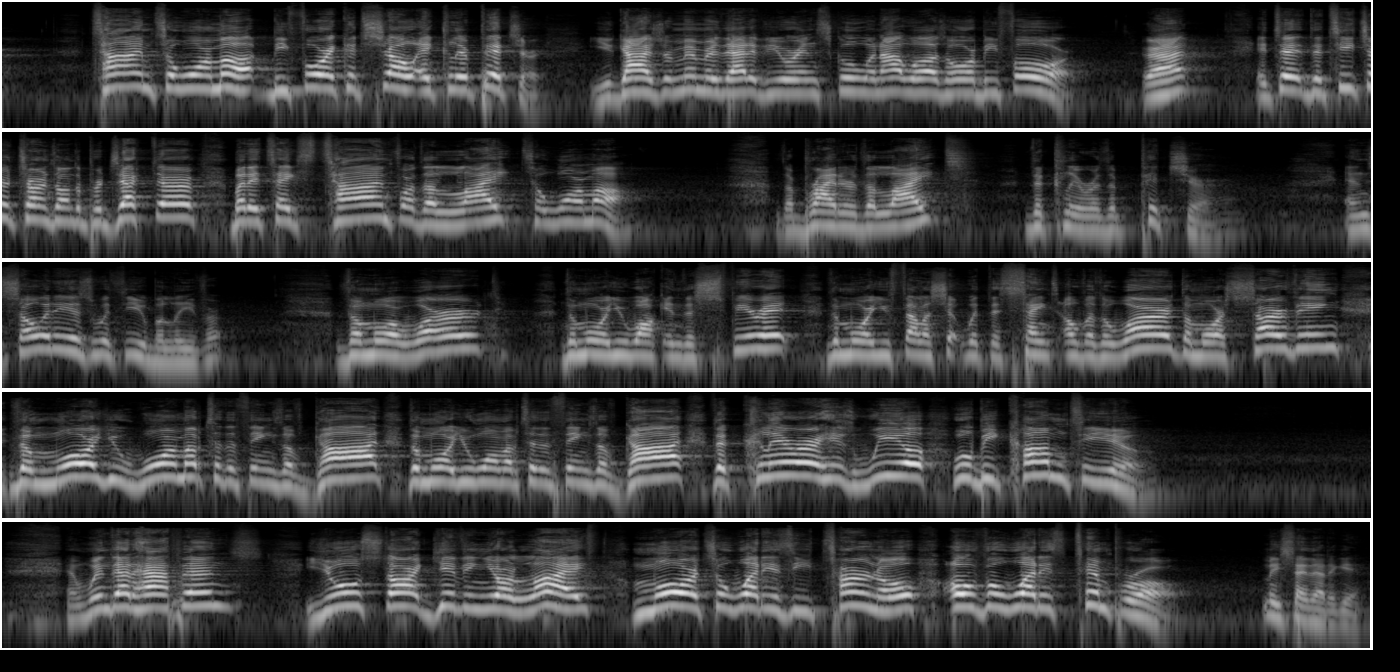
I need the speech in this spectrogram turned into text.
time to warm up before it could show a clear picture. You guys remember that if you were in school when I was or before, right? T- the teacher turns on the projector, but it takes time for the light to warm up. The brighter the light, the clearer the picture. And so it is with you, believer. The more word, the more you walk in the Spirit, the more you fellowship with the saints over the Word, the more serving, the more you warm up to the things of God, the more you warm up to the things of God, the clearer His will will become to you. And when that happens, you'll start giving your life more to what is eternal over what is temporal. Let me say that again.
